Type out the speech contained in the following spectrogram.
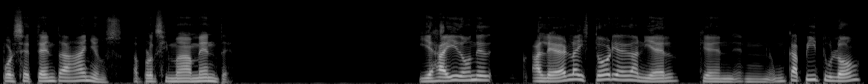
por 70 años aproximadamente. Y es ahí donde, al leer la historia de Daniel, que en, un capítulo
